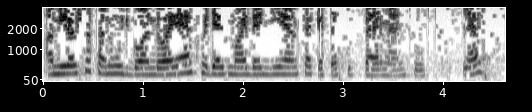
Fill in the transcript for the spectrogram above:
amiről sokan úgy gondolják, hogy ez majd egy ilyen fekete Superman cucc lesz,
